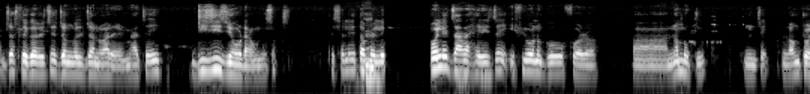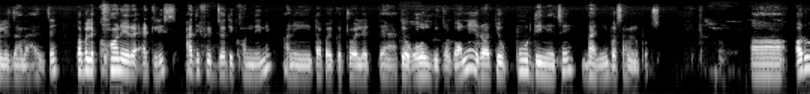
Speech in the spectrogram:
जसले गर्दा चाहिँ जङ्गल जनावरहरूमा चाहिँ डिजिज एउटा हुनसक्छ त्यसैले तपाईँले टोइलेट जाँदाखेरि चाहिँ if you want go for number two जुन चाहिँ लङ टोइलेट जाँदाखेरि चाहिँ तपाईँले खनेर एटलिस्ट आधी फिट जति खनिदिने अनि तपाईँको टोइलेट त्यहाँ त्यो होलभित्र गर्ने र त्यो पुरिदिने चाहिँ बानी बसाल्नुपर्छ। अरू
